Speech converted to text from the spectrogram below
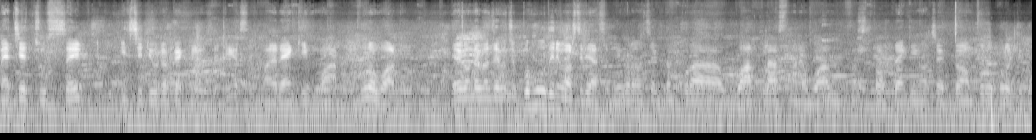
ম্যাচে চুসেট ইনস্টিটিউট অফ টেকনোলজি ঠিক আছে? মানে র্যাঙ্কিং ওয়ান পুরো ওয়ার্ল্ড এরকম দেখবেন যে হচ্ছে বহুত ইউনিভার্সিটি আছে, যেগুলো হচ্ছে একদম পুরো ওয়ার্ল্ড ক্লাস মানে ওয়ার্ল্ড টপ র্যাঙ্কিং হচ্ছে একদম পুরো পুরো দিকে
